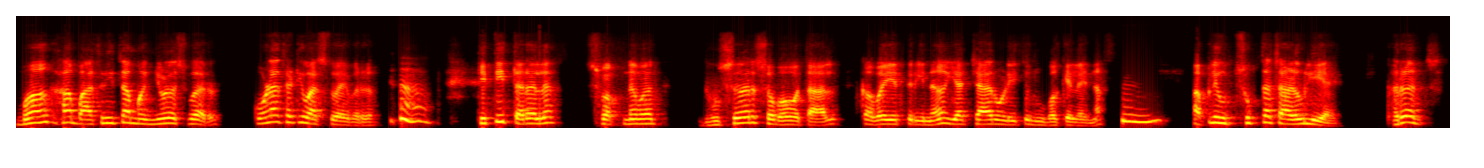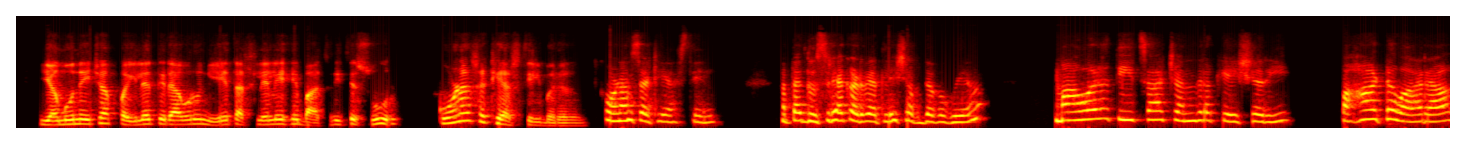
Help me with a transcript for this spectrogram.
मग हा बासरीचा मंजुळ स्वर कोणासाठी वाचतोय बरं? किती तरल स्वप्नवत धुसर स्वभावताल कवयित्रीनं या चार ओळीतून उभं केलंय ना. आपली उत्सुकता चाळवली आहे. खरंच यमुनेच्या पहिल्या तीरावरून येत असलेले हे बासरीचे सूर कोणासाठी असतील बरं? कोणासाठी असतील? आता दुसऱ्या कडव्यातले शब्द बघूया. मावळतीचा चंद्र केशरी पहाट वारा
